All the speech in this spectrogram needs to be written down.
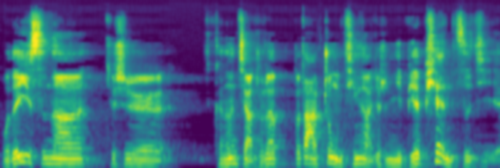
我的意思呢，就是。可能讲出来不大中听啊，就是你别骗自己，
